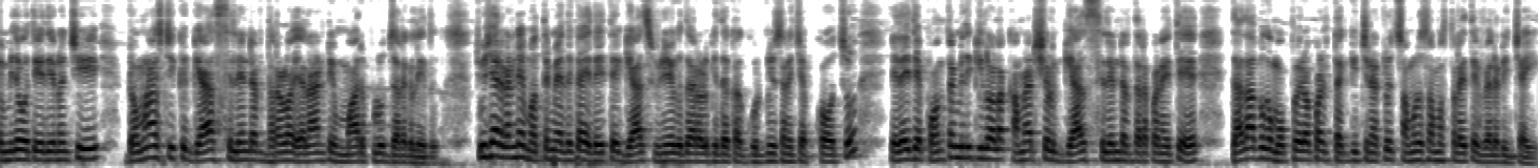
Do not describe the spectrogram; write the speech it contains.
తొమ్మిదవ తేదీ నుంచి డొమెస్టిక్ గ్యాస్ సిలిండర్ ధరలో ఎలాంటి మార్పులు జరగలేదు. చూశారు కంటే మొత్తం మీదుగా ఏదైతే గ్యాస్ వినియోగదారులకు ఇది ఒక గుడ్ న్యూస్ అని చెప్పుకోవచ్చు ఏదైతే పంతొమ్మిది కిలోల కమర్షియల్ గ్యాస్ సిలిండర్ ధర అయితే దాదాపుగా ముప్పై రూపాయలు తగ్గించినట్లు చమురు సంస్థలు అయితే వెల్లడించాయి.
